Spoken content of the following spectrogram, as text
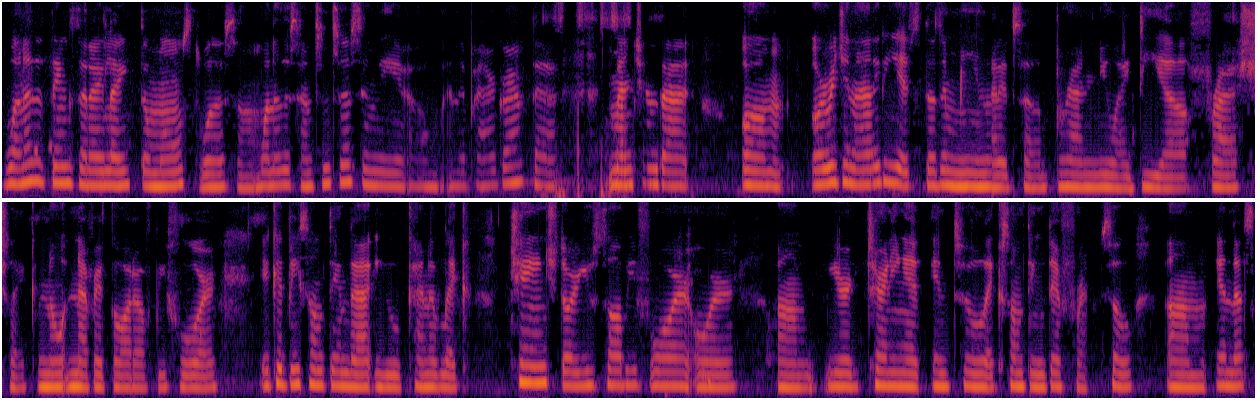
one of the things that I liked the most was um, one of the sentences in the um, in the paragraph that mentioned that um, originality is doesn't mean that it's a brand new idea, fresh, like no never thought of before. It could be something that you kind of like changed or you saw before, or um, you're turning it into like something different. So um, and that's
